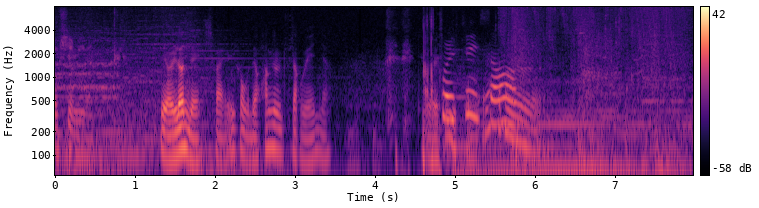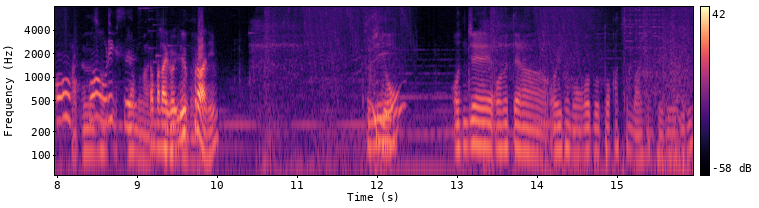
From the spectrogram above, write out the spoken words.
역시 열리네 열렸네. 씨발 이거 뭐 내가 확률 주자고 왜 했냐? 볼 수 있어. 어, 다른 와 오릭스. 잠깐만 나 이거 그런 1% 거다. 아님? 굳이 용? 언제 어느 때나 어디서 먹어도 똑같은 맛인 돼지고기를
